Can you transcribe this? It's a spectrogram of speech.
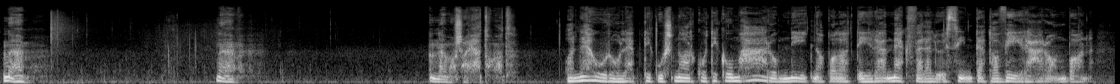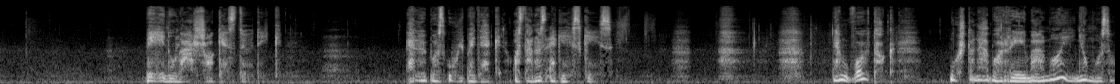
Nem. Nem. Nem a sajátomat. A neuroleptikus narkotikum három-négy nap alatt ér el megfelelő szintet a véráramban. Bénulással kezdődik. Előbb az új begyek, aztán az egész kéz. Nem voltak mostanában rémálmai nyomozó?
